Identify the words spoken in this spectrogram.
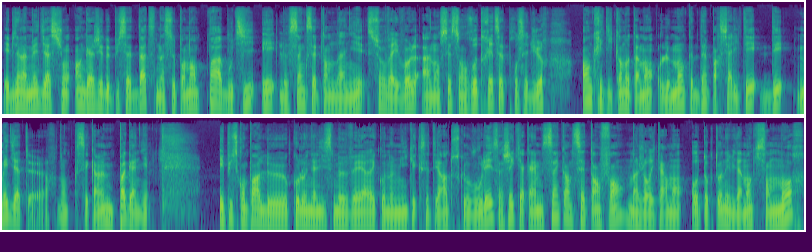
Et eh bien la médiation engagée depuis cette date n'a cependant pas abouti et le 5 septembre dernier, Survival a annoncé son retrait de cette procédure en critiquant notamment le manque d'impartialité des médiateurs. Donc c'est quand même pas gagné. Et puisqu'on parle de colonialisme vert, économique, etc., tout ce que vous voulez, sachez qu'il y a quand même 57 enfants, majoritairement autochtones évidemment, qui sont morts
